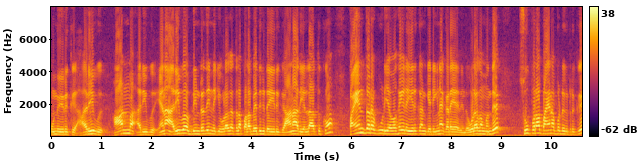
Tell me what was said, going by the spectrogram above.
ஒன்று இருக்குது அறிவு ஆன்ம அறிவு. ஏன்னா அறிவு அப்படின்றது இன்னைக்கு உலகத்தில் பல பேர்த்துக்கிட்டே இருக்குது ஆனால் அது எல்லாத்துக்கும் பயன் தரக்கூடிய வகையில் இருக்கான்னு கேட்டிங்கன்னா கிடையாது. இந்த உலகம் வந்து சூப்பராக பயணப்பட்டுக்கிட்டு இருக்கு.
